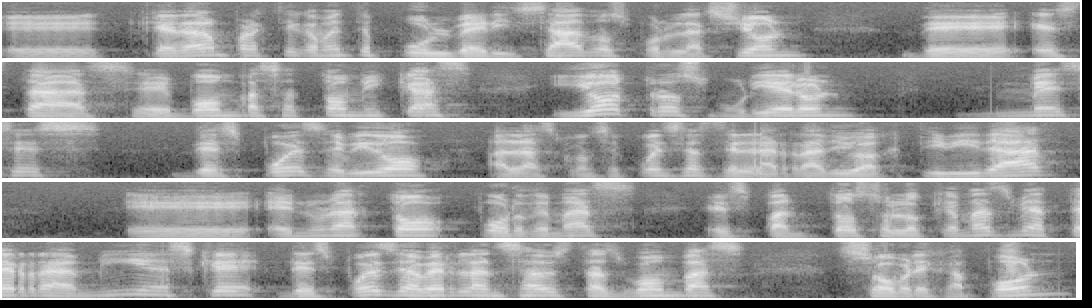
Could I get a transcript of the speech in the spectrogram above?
eh, quedaron prácticamente pulverizados por la acción de estas bombas atómicas y otros murieron meses después debido a las consecuencias de la radioactividad eh, en un acto por demás espantoso. Lo que más me aterra a mí es que después de haber lanzado estas bombas sobre Japón,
